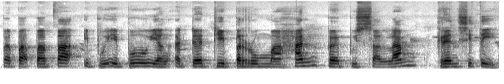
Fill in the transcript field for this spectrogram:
bapak-bapak, ibu-ibu yang ada di perumahan Babus Salam Grand City.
